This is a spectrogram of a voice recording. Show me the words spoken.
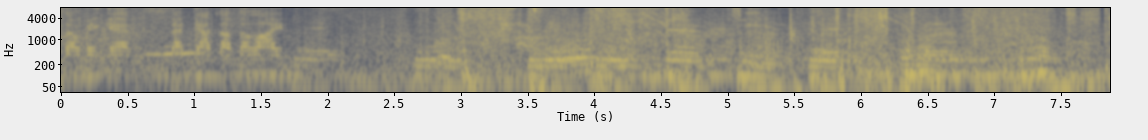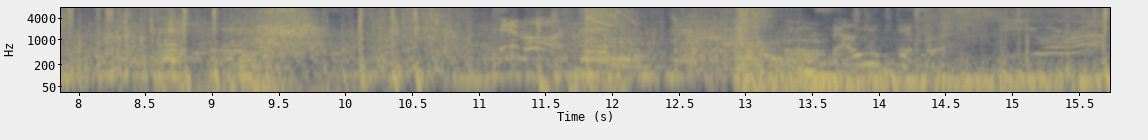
So begin the death of the light. Him hard. Valiant effort. See you around.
